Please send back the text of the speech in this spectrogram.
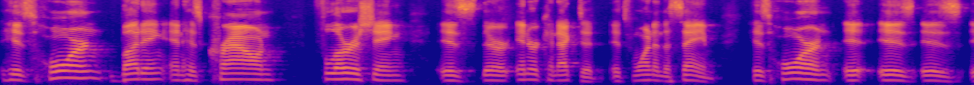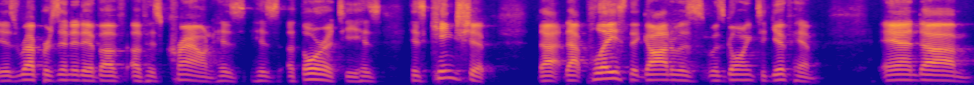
his horn budding and his crown flourishing is they're interconnected. It's one and the same. His horn is is is representative of of his crown, his his authority, his his kingship, that that place that God was was going to give him. And um,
